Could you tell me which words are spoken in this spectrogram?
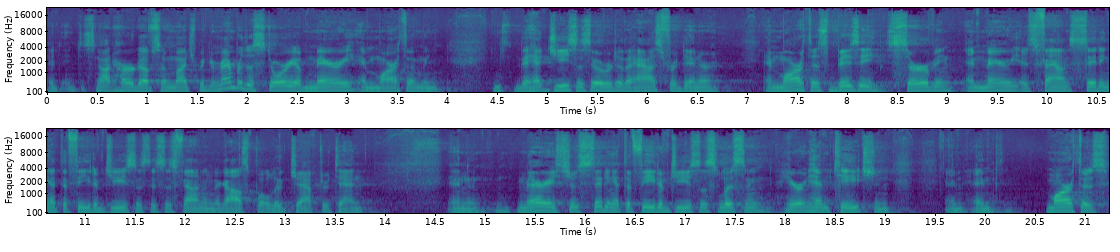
it, it's not heard of so much. But you remember the story of Mary and Martha? When, they had Jesus over to the house for dinner, and Martha's busy serving, and Mary is found sitting at the feet of Jesus. This is found in the Gospel, Luke chapter 10. And Mary's just sitting at the feet of Jesus, listening, hearing him teach, and, and, and Martha's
